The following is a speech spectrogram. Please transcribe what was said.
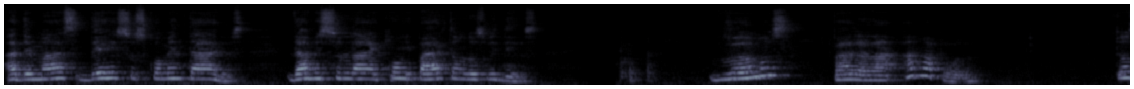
Además, deixe seus comentários, dá-me seu like, compartam os vídeos. Vamos para a amapola. Então,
